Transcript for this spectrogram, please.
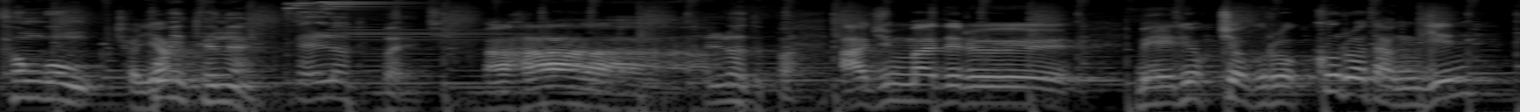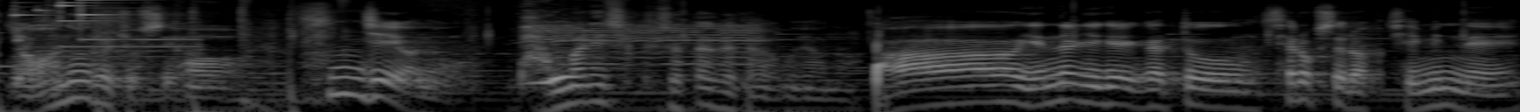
성공 전략? 포인트는 샐러드 바였지. 아하. 샐러드 바. 아줌마들을 매력적으로 끌어당긴 연어를 줬어요. 어, 훈제 연어. 반 마리씩 드셨다 그러더라고 연어. 아 옛날 얘기가 또 새록새록 재밌네.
